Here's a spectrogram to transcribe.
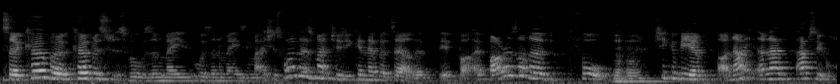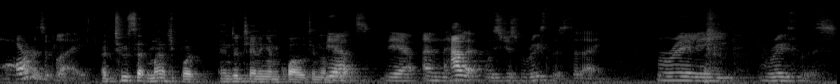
So Kerber Kerber Stritsville was an amazing was an amazing match. It's one of those matches you can never tell. If if, if Barra's on a form, hmm she can be a, an, an absolute horror to play. A two set match, but entertaining and quality nonetheless. Yeah, yeah. and Halep was just ruthless today, really ruthless.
